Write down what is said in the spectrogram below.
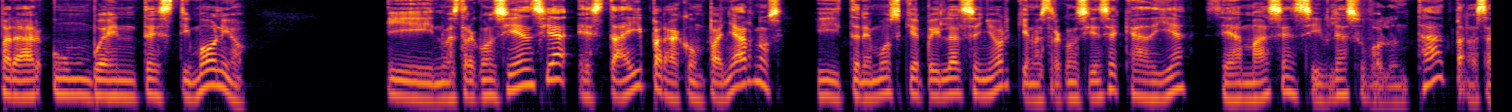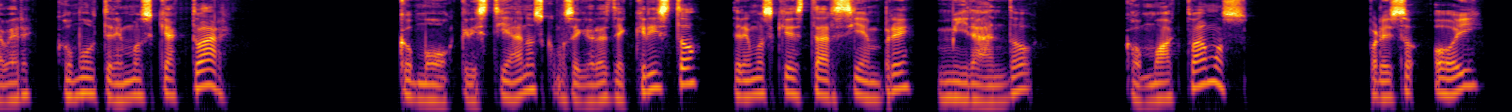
para dar un buen testimonio. Y nuestra conciencia está ahí para acompañarnos y tenemos que pedirle al Señor que nuestra conciencia cada día sea más sensible a su voluntad para saber cómo tenemos que actuar. Como cristianos, como seguidores de Cristo, tenemos que estar siempre mirando cómo actuamos. Por eso hoy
